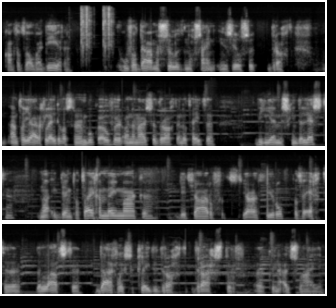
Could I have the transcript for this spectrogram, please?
kan ik dat wel waarderen. Hoeveel dames zullen er nog zijn in Zeelse dracht? Een aantal jaren geleden was er een boek over Arnhemuise dracht en dat heette Win jij misschien de leste? Nou, ik denk dat wij gaan meemaken dit jaar of het jaar hierop, dat we echt uh, de laatste dagelijkse klededrachtdraagster uh, kunnen uitzwaaien.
